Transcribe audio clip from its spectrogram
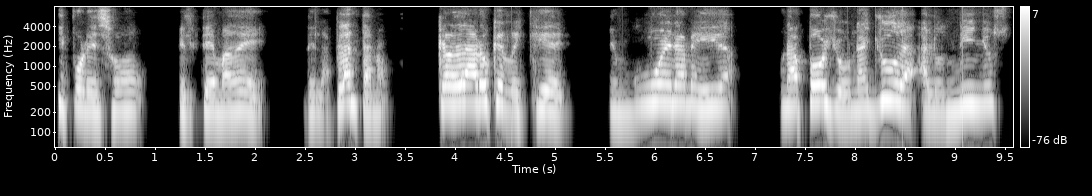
Y por eso el tema de, de la planta, ¿no? Claro que requiere en buena medida un apoyo, una ayuda a los niños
